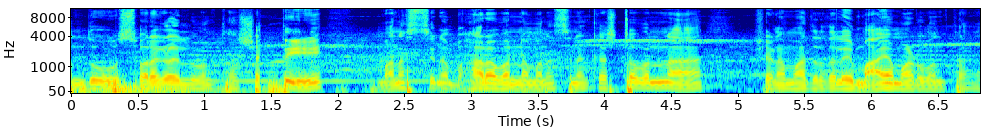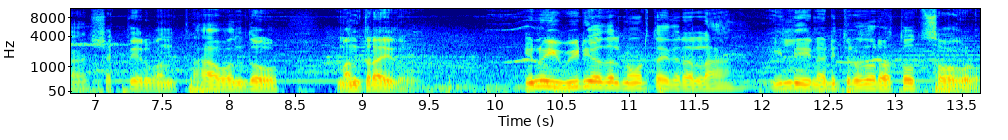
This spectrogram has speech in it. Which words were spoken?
ಒಂದು ಸ್ವರಗಳಲ್ಲಿರುವಂತಹ ಶಕ್ತಿ, ಮನಸ್ಸಿನ ಭಾರವನ್ನು, ಮನಸ್ಸಿನ ಕಷ್ಟವನ್ನು ಕ್ಷಣ ಮಾತ್ರದಲ್ಲೇ ಮಾಯ ಮಾಡುವಂತಹ ಶಕ್ತಿ ಇರುವಂತಹ ಒಂದು ಮಂತ್ರ ಇದು. ಇನ್ನು ಈ ವಿಡಿಯೋದಲ್ಲಿ ನೋಡ್ತಾ ಇದ್ದೀರಲ್ಲ, ಇಲ್ಲಿ ನಡೀತಿರೋದು ರಥೋತ್ಸವಗಳು.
